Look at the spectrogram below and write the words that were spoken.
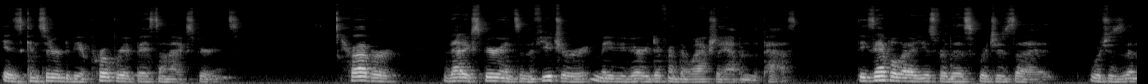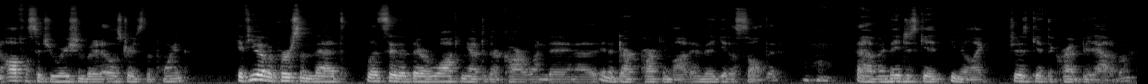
is considered to be appropriate based on that experience. However, that experience in the future may be very different than what actually happened in the past. The example that I use for this, which is uh, which is an awful situation, but it illustrates the point. If you have a person that, let's say that they're walking out to their car one day in a in a dark parking lot and they get assaulted, Mhm. um, and they just get you know like just get the crap beat out of them.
